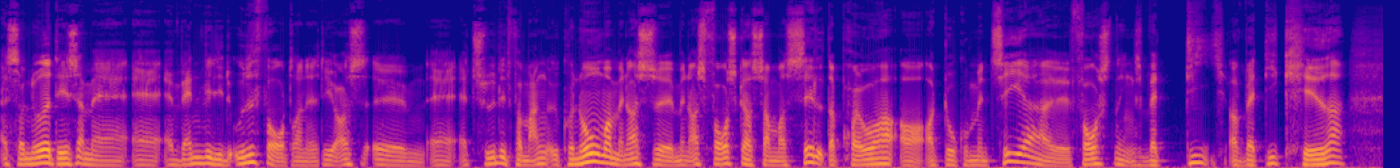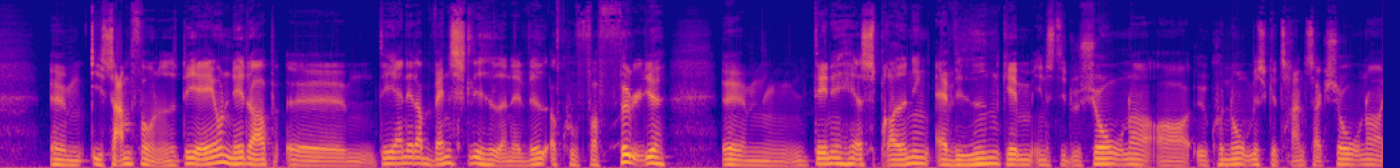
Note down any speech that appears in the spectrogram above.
Altså noget af det, som er, er, er vanvittigt udfordrende, det er også øh, er, er tydeligt for mange økonomer, men også, øh, men også forskere som os selv, der prøver at, at dokumentere øh, forskningens værdi og værdikæder øh, i samfundet. Det er jo netop, øh, det er netop vanskelighederne ved at kunne forfølge øhm, denne her spredning af viden gennem institutioner og økonomiske transaktioner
